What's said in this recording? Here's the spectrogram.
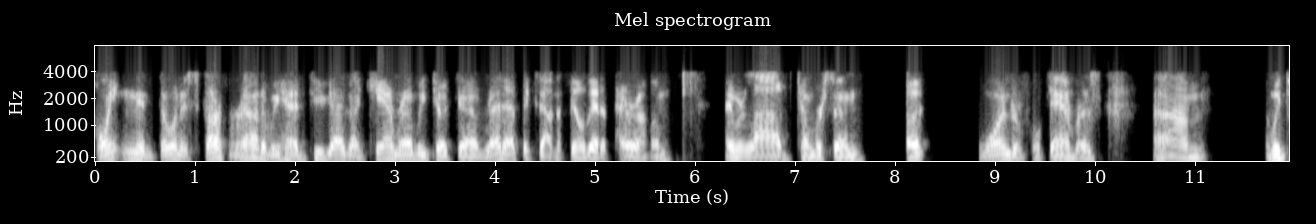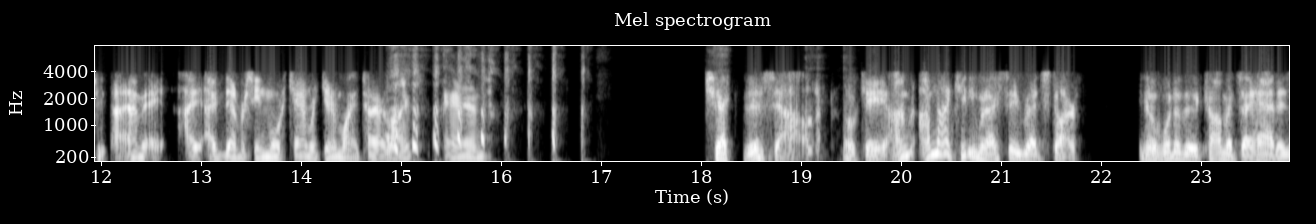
pointing and throwing his scarf around, and we had two guys on camera. We took uh, Red Epics out in the field. They had a pair of them. They were loud, cumbersome, but wonderful cameras. Um, we, I mean, I, I've never seen more camera gear in my entire life, and check this out. Okay, I'm I'm not kidding when I say red scarf. You know, one of the comments I had is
